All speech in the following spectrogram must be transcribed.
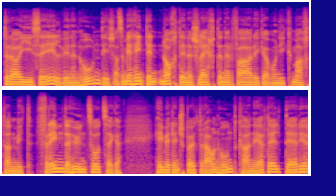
treue Seele, wie ein Hund ist. Also wir haben dann nach diesen schlechten Erfahrungen, die ich gemacht habe mit fremden Hunden sozusagen, haben wir dann später auch einen Hund einen Airedale Terrier.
